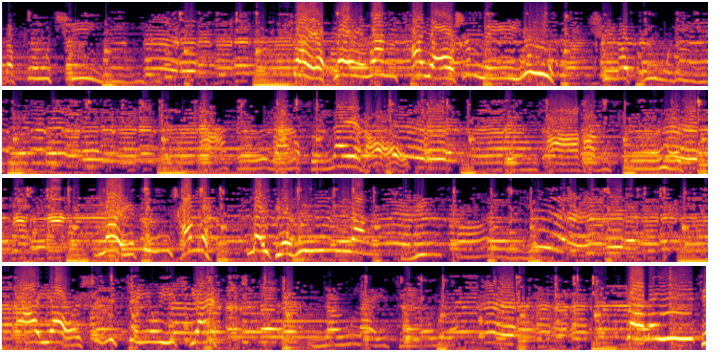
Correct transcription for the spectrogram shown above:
的夫妻，在淮安他要是没有去那狐狸精，他自然会来到东厂府，来东厂来接文郎云凤英。要是真有一天能来接我，咱们一家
